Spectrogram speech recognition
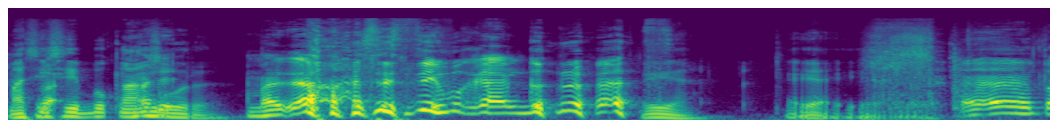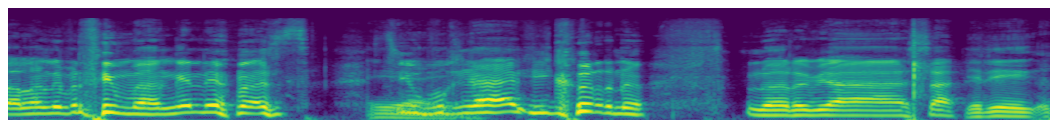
masih sibuk masih- nganggur. Mas, masih sibuk nganggur, Mas. Iya. Iya, iya. Heeh, tolong dipertimbangin ya, Mas. Iya, sibuk iya. nganggur no. Luar biasa. Jadi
